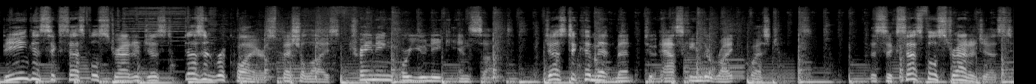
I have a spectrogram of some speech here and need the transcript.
being a successful strategist doesn't require specialized training or unique insight, just a commitment to asking the right questions. The Successful Strategist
